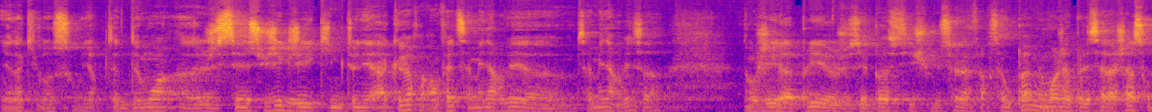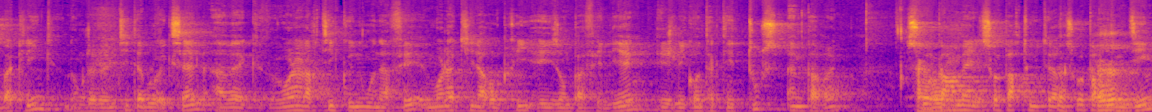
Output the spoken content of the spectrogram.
il y en a qui vont se souvenir peut-être de moi. Euh, c'est un sujet que qui me tenait à cœur. En fait, ça m'énervait, ça m'énervait ça. Donc j'ai appelé, je ne sais pas si je suis le seul à faire ça ou pas, mais moi j'appelle ça la chasse au backlink. Donc j'avais un petit tableau Excel avec voilà l'article que nous on a fait, voilà qui l'a repris et ils n'ont pas fait le lien. Et je les contactais tous un par un, soit ah par mail, soit par Twitter, soit par ah. LinkedIn,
